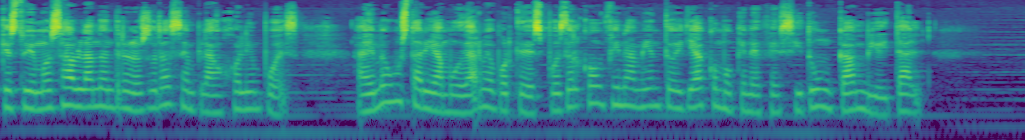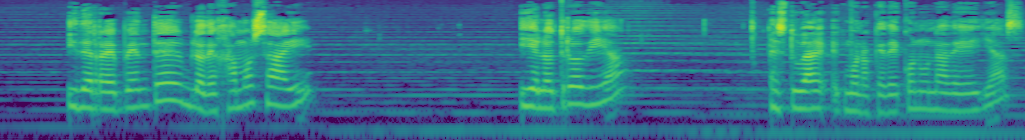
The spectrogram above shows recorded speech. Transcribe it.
que estuvimos hablando entre nosotras en plan, Jolín, pues a mí me gustaría mudarme porque después del confinamiento ya como que necesito un cambio y tal. Y de repente lo dejamos ahí. Y el otro día estuve, bueno, quedé con una de ellas.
